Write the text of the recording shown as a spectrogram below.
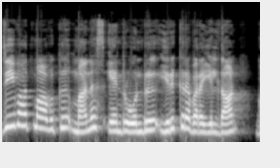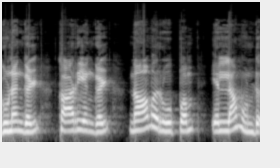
ஜீவாத்மாவுக்கு மனஸ் என்று ஒன்று இருக்கிற வரையில்தான் குணங்கள் காரியங்கள் நாம ரூபம் எல்லாம் உண்டு.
